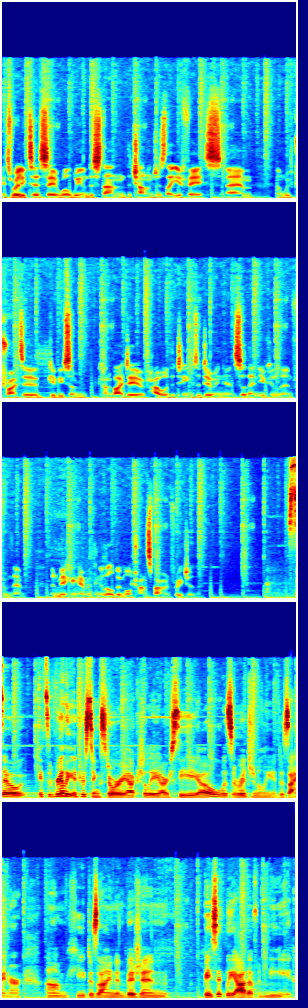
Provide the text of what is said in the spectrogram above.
it's really to say, well, we understand the challenges that you face. Um, and we've tried to give you some kind of idea of how other teams are doing it so then you can learn from them and making everything a little bit more transparent for each other. So it's a really interesting story actually. Our CEO was originally a designer. Um, he designed InVision basically out of need.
